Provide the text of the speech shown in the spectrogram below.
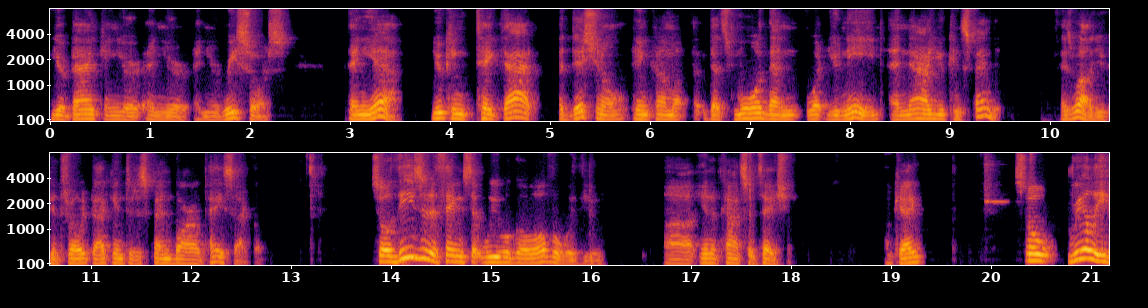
your bank and your and your and your resource, then yeah, you can take that additional income that's more than what you need, and now you can spend it as well. You can throw it back into the spend, borrow, pay cycle. So these are the things that we will go over with you uh, in a consultation. Okay. So really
